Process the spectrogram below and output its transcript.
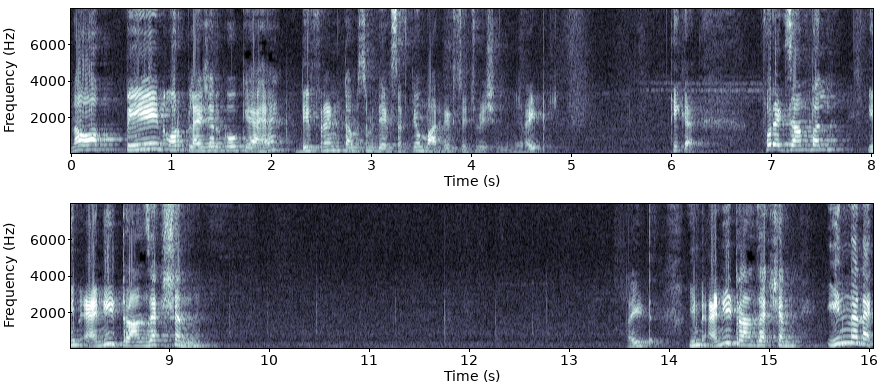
ना आप पेन और प्लेजर को क्या है? डिफरेंट टर्म्स में देख सकते हो मार्केट सिचुएशन में राइट ठीक है। For example in any transaction right in any in an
